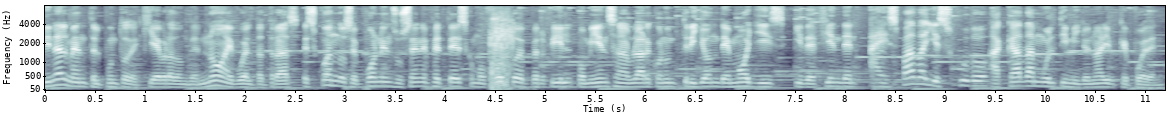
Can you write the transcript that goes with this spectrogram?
Finalmente, el punto de quiebra donde no hay vuelta atrás es cuando se ponen sus NFTs como foto de perfil, comienzan a hablar con un trillón de emojis y defienden a espada y escudo a cada multimillonario que pueden,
